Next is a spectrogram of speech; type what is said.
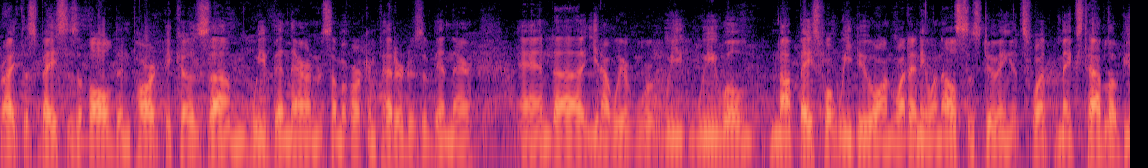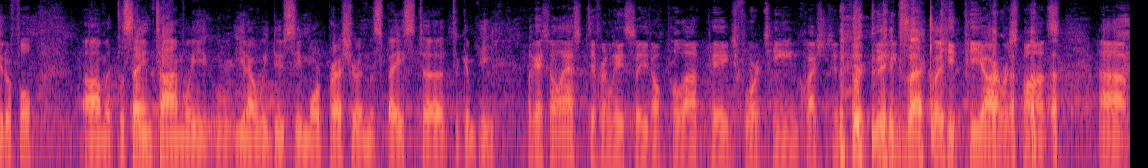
right? The space has evolved in part because um, we've been there and some of our competitors have been there. And uh, you know, we we, we will not base what we do on what anyone else is doing. It's what makes Tableau beautiful. Um, at the same time, we you know we do see more pressure in the space to, to compete. Okay, so I'll ask differently so you don't pull out page 14, question 13. exactly. PR response. Um,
